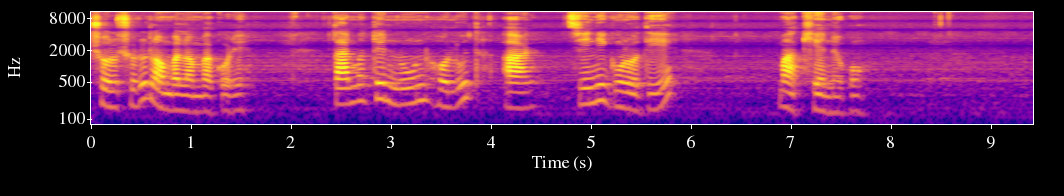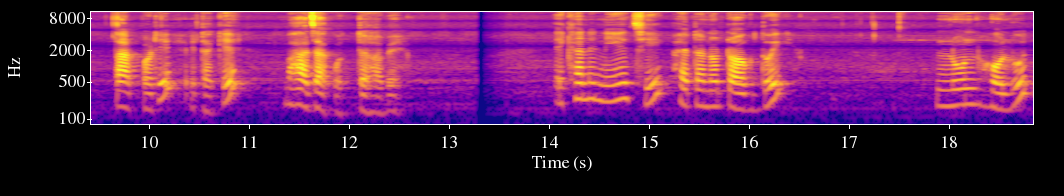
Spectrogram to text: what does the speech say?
সরু সরু লম্বা লম্বা করে। তার মধ্যে নুন, হলুদ আর চিনি গুঁড়ো দিয়ে মাখিয়ে নেব। তারপরে এটাকে ভাজা করতে হবে। এখানে নিয়েছি ফেটানো টক দই, নুন, হলুদ,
